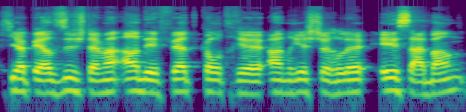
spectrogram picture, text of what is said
qui a perdu justement en défaite contre André Schurle et sa bande.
